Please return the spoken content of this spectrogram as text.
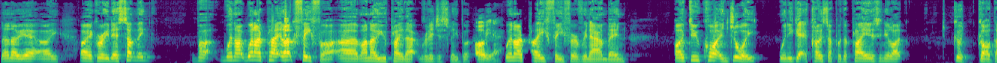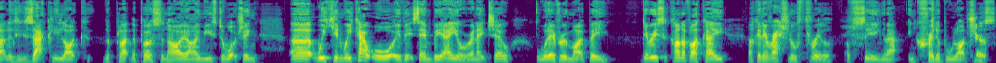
No, no, yeah, I I agree. There's something, but when I when I play like FIFA, um, I know you play that religiously, but Oh, yeah. when I play FIFA every now and then, I do quite enjoy when you get a close up of the players and you're like, "Good God, that looks exactly like the the person I I'm used to watching uh, week in week out." Or if it's NBA or NHL or whatever it might be, there is a kind of like a like an irrational thrill of seeing that incredible likeness.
